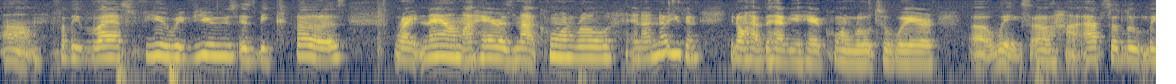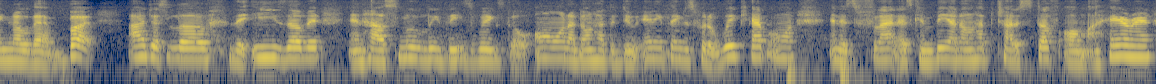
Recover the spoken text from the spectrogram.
um, for these last few reviews is because right now my hair is not cornrowed and I know you can you don't have to have your hair cornrowed to wear uh, wigs. Uh, I absolutely know that but I just love the ease of it and how smoothly these wigs go on. I don't have to do anything. Just put a wig cap on and it's flat as can be. I don't have to try to stuff all my hair in.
